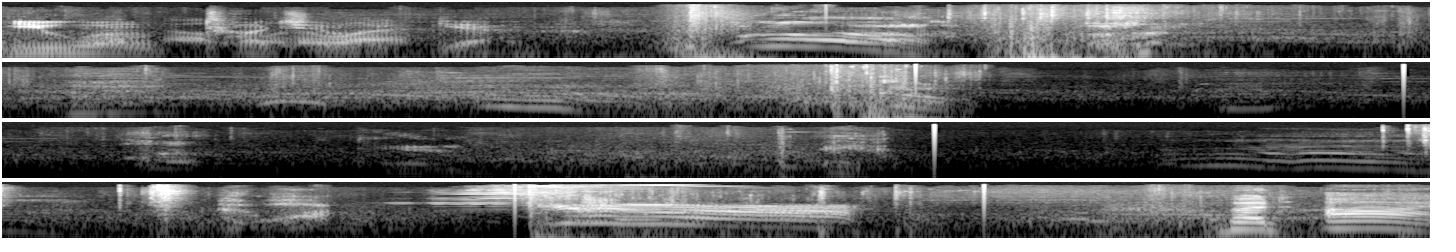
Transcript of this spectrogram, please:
You won't touch him again. But I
